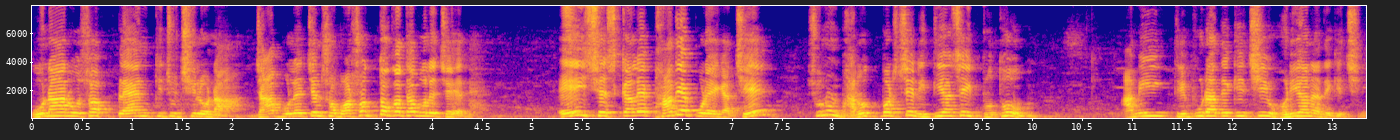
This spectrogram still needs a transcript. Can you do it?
ওনার ওসব প্ল্যান কিছু ছিল না। যা বলেছেন, সব অসত্য কথা বলেছেন। এই শেষকালে ফাঁদে পড়ে গেছে। শুনুন, ভারতবর্ষের ইতিহাসেই প্রথম আমি ত্রিপুরা দেখেছি, হরিয়ানা দেখেছি।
